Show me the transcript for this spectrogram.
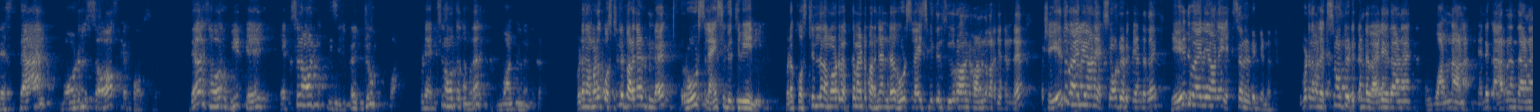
less than modulus of f of zero therefore we take x naught is equal to 1 ഇവിടെ x naught നമ്മൾ 1 നൽകുക ഇവിടെ നമ്മൾ ക്വസ്റ്റ്യനിൽ പറഞ്ഞിട്ടുണ്ട് റൂട്ട്സ് ലൈസ് ബിറ്റ്വീൻ ഇവിടെ ക്വസ്റ്റ്യനിൽ നമ്മളോട് വ്യക്തമായിട്ട് പറഞ്ഞിട്ടുണ്ട് roots lies between zero and one എന്ന് പറഞ്ഞിട്ടുണ്ട്. പക്ഷെ ഏത് വാല്യൂ ആണ് എക്സ് നോട്ട് എടുക്കേണ്ടത്? ഏത് വാല്യൂ ആണ് എക്സ് ആണ് എടുക്കേണ്ടത്? ഇവിടെ നമ്മൾ എക്സ് നോട്ട് എടുക്കേണ്ട വാല്യൂ ഏതാണ്? വൺ ആണ്. അതിന്റെ കാരണം എന്താണ്?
